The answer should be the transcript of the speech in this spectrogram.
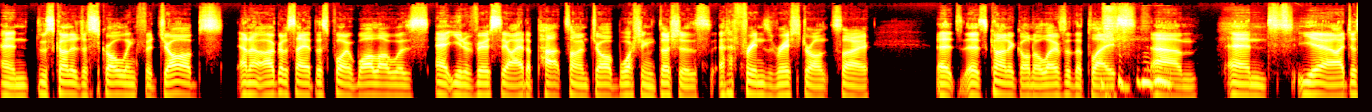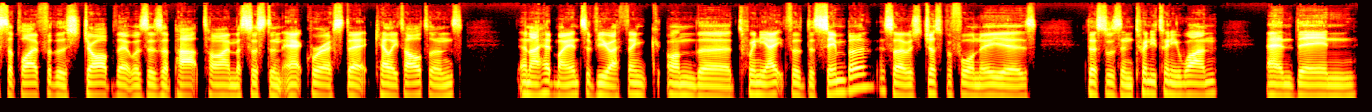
and was kind of just scrolling for jobs. And I, have got to say, at this point, while I was at university, I had a part time job washing dishes at a friend's restaurant. So it, it's kind of gone all over the place. um, and yeah, I just applied for this job that was as a part time assistant aquarist at Kelly Tarlton's. And I had my interview, I think, on the 28th of December. So it was just before New Year's. This was in 2021. And then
